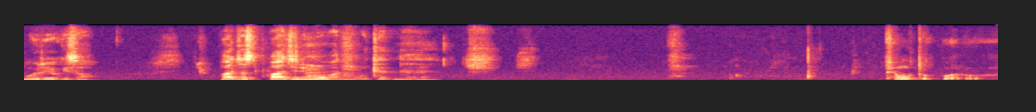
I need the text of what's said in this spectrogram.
오히려 여기서 빠져 빠지는 것만 못했네. 병 똑바로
